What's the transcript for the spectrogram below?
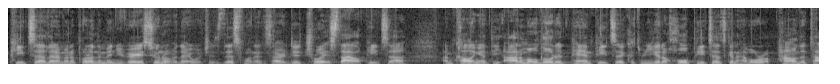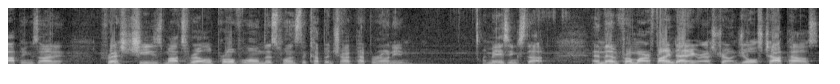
pizza that I'm going to put on the menu very soon over there, which is this one. It's our Detroit style pizza. I'm calling it the Otomo loaded pan pizza because when you get a whole pizza, it's going to have over a pound of toppings on it. Fresh cheese, mozzarella, provolone. This one's the cup and char pepperoni. Amazing stuff. And then from our fine dining restaurant, Joel's Chop House,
